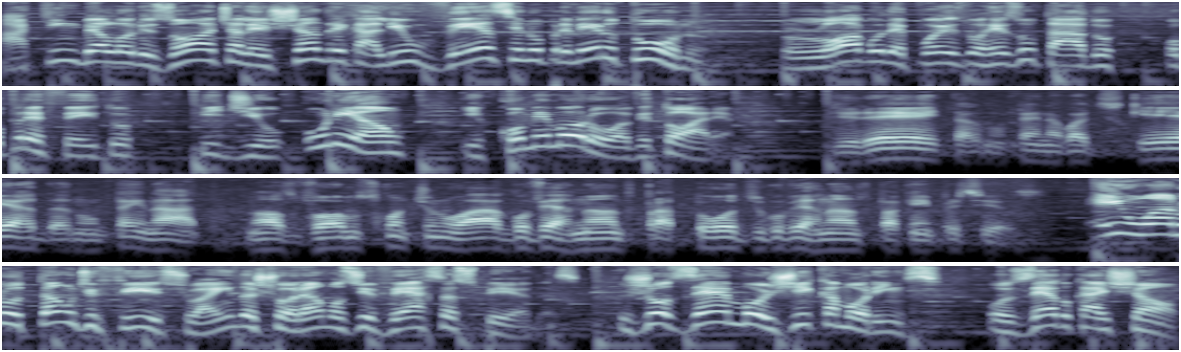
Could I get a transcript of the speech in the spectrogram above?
Aqui em Belo Horizonte, Alexandre Calil vence no primeiro turno. Logo depois do resultado, o prefeito pediu união e comemorou a vitória. Direita, não tem negócio de esquerda, não tem nada. Nós vamos continuar governando para todos e governando para quem precisa. Em um ano tão difícil, ainda choramos diversas perdas. José Mojica Morins, o Zé do Caixão,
